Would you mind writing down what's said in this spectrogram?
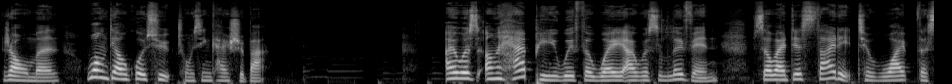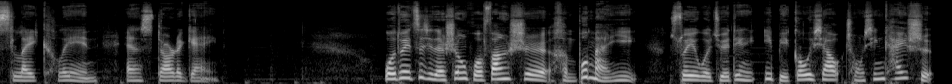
让我们忘掉过去，重新开始吧。 I was unhappy with the way I was living, so I decided to wipe the slate clean and start again. 我对自己的生活方式很不满意，所以我决定一笔勾销，重新开始。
